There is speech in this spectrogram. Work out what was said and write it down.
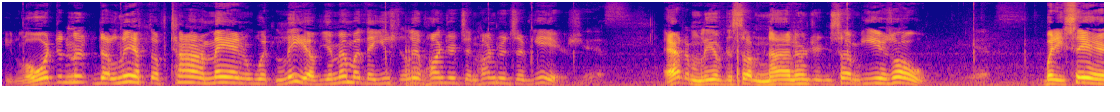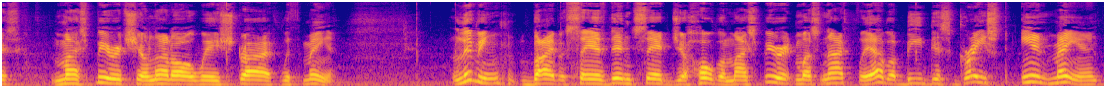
He lowered the, the length of time man would live. You remember they used to live hundreds and hundreds of years. Yes. Adam lived to some 900 and some years old. Yes. But he says, My spirit shall not always strive with man. Living Bible says, Then said Jehovah, My spirit must not forever be disgraced in man.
